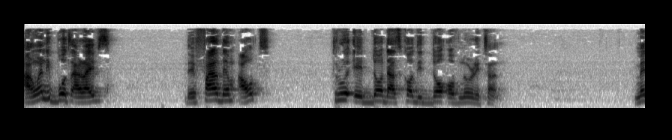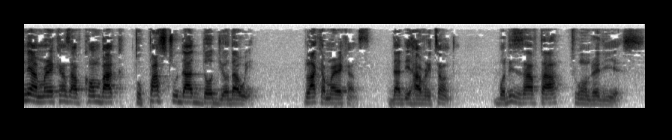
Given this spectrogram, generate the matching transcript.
And when the boat arrives, they file them out through a door that's called the door of no return. Many Americans have come back to pass through that door the other way. Black Americans that they have returned. But this is after 200 years.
